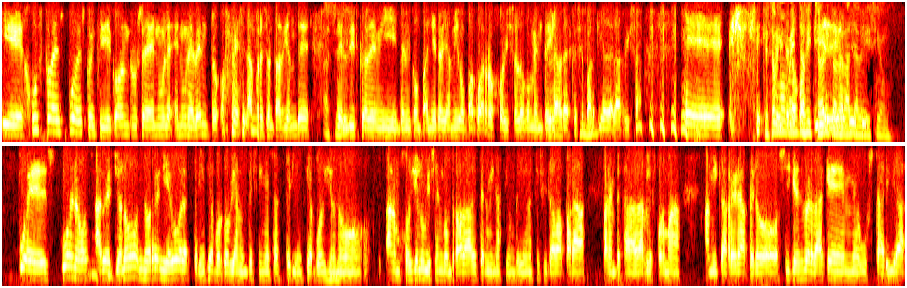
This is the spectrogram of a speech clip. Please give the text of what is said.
Y justo después coincidí con Rusé en un, en un evento, en la presentación de, ¿Ah, sí? del disco de mi, de mi compañero y amigo Paco Arrojo y se lo comenté y la verdad es que se partía de la risa. Eh, que son me dice, "No momentos fastidies", históricos de la televisión. Pues bueno, a ver, yo no, no reniego la experiencia porque obviamente sin esa experiencia pues yo no, a lo mejor yo no hubiese encontrado la determinación que yo necesitaba para, para empezar a darle forma a mi carrera, pero sí que es verdad que me gustaría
